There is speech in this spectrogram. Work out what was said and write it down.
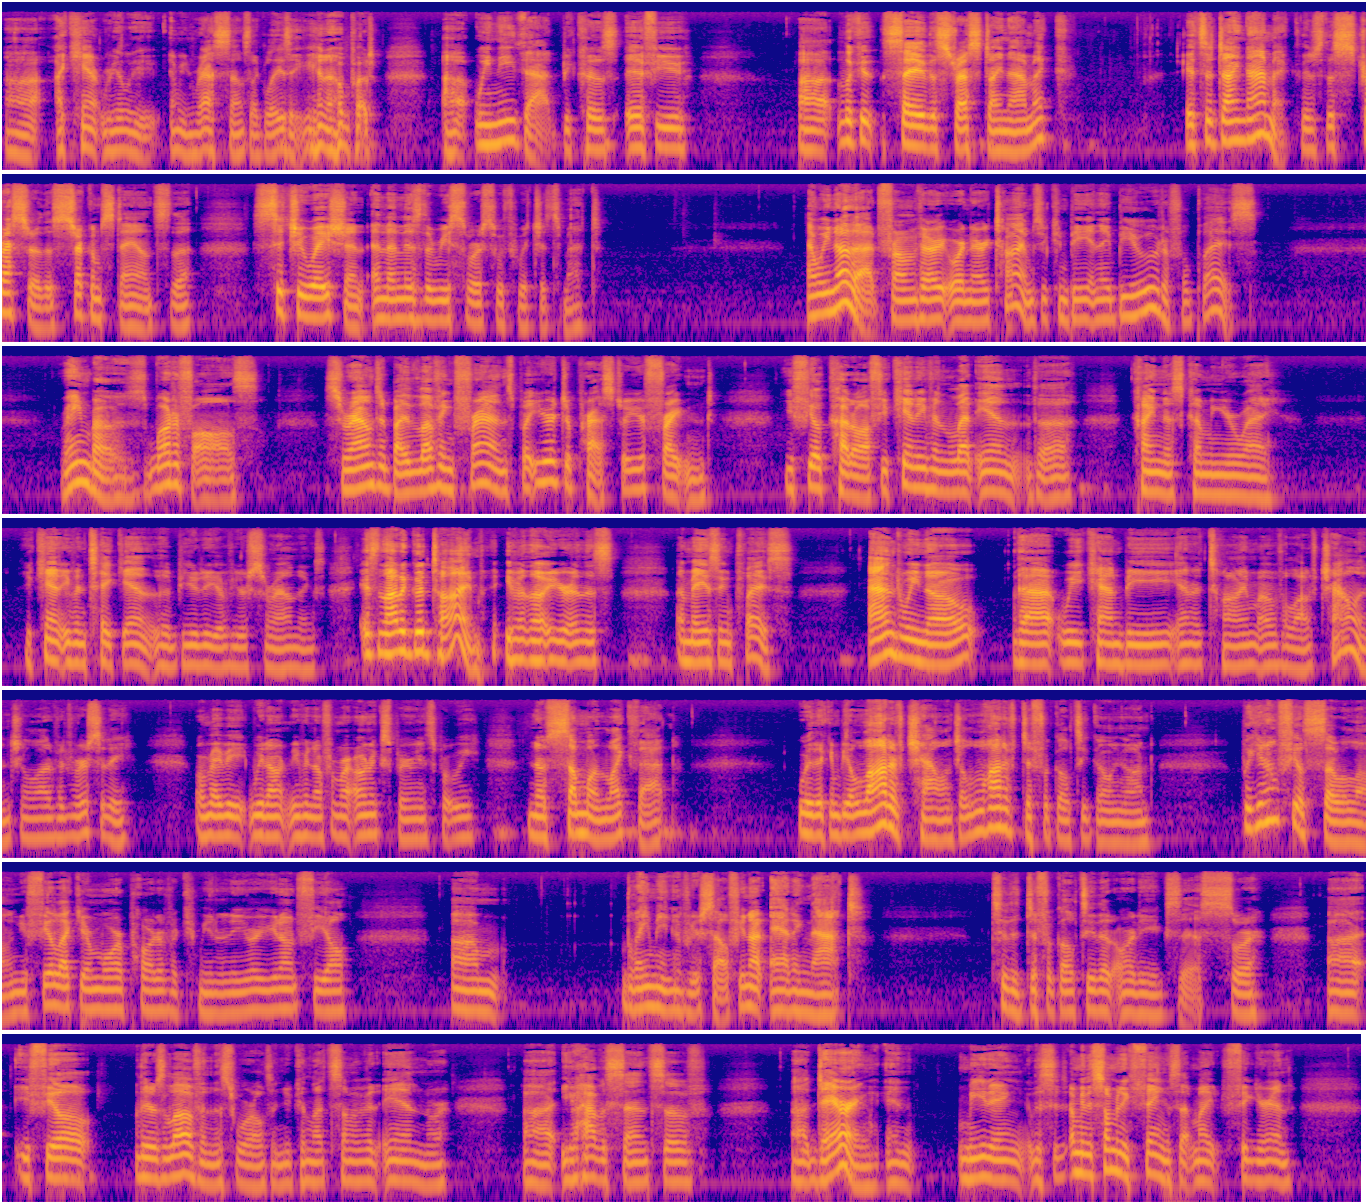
uh, I can't really. I mean, rest sounds like lazy, you know, but uh, we need that because if you uh, look at, say, the stress dynamic, it's a dynamic. There's the stressor, the circumstance, the situation, and then there's the resource with which it's met. And we know that from very ordinary times. You can be in a beautiful place. Rainbows, waterfalls, surrounded by loving friends, but you're depressed or you're frightened. You feel cut off. You can't even let in the kindness coming your way. You can't even take in the beauty of your surroundings. It's not a good time, even though you're in this amazing place. And we know that we can be in a time of a lot of challenge and a lot of adversity. Or maybe we don't even know from our own experience, but we know someone like that, where there can be a lot of challenge, a lot of difficulty going on, but you don't feel so alone. You feel like you're more part of a community, or you don't feel um, blaming of yourself. You're not adding that to the difficulty that already exists, or uh, you feel there's love in this world and you can let some of it in, or uh, you have a sense of uh, daring in meeting this. I mean, there's so many things that might figure in.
